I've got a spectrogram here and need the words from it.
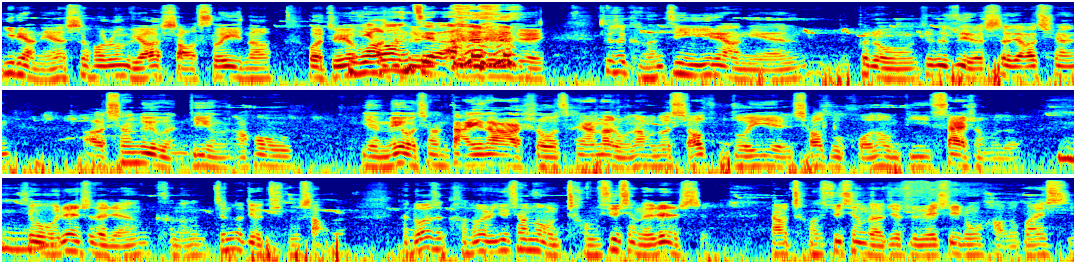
一两年的生活中比较少，所以呢，我直接忘记了。对对对对，就是可能近一两年，各种就是自己的社交圈啊相对稳定，然后。也没有像大一、大二时候参加那种那么多小组作业、小组活动、比赛什么的，就认识的人可能真的就挺少的。很多很多人就像那种程序性的认识，然后程序性的就是维持一种好的关系。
